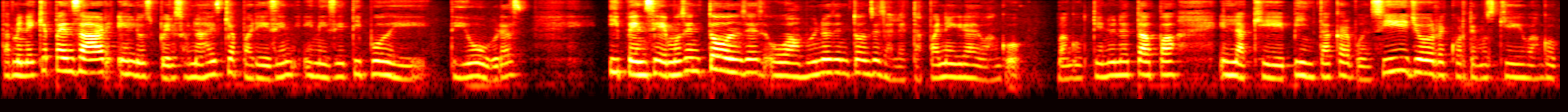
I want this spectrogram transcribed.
también hay que pensar en los personajes que aparecen en ese tipo de, de obras y pensemos entonces, o vámonos entonces a la etapa negra de Van Gogh. Van Gogh tiene una etapa en la que pinta carboncillo, recordemos que Van Gogh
